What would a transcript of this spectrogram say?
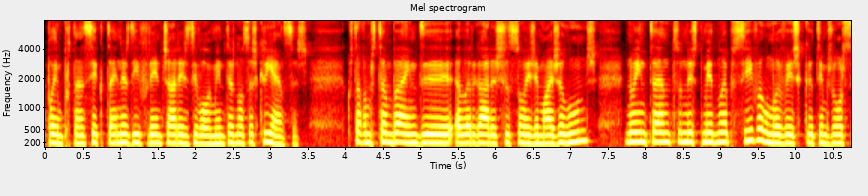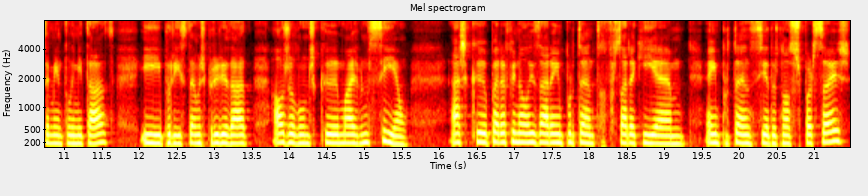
pela importância que tem nas diferentes áreas de desenvolvimento das nossas crianças. Gostávamos também de alargar as sessões a mais alunos, no entanto, neste momento não é possível, uma vez que temos um orçamento limitado e por isso damos prioridade aos alunos que mais beneficiam. Acho que para finalizar é importante reforçar aqui a, a, importância dos nossos parceiros.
